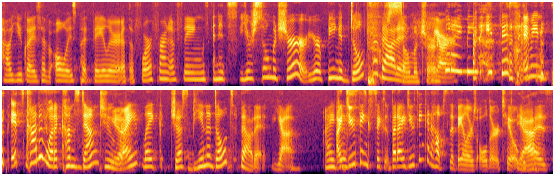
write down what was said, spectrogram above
How you guys have always put Baylor at the forefront of things, and it's you're so mature. You're being adults about it. So mature. We are. But I mean, it, this. I mean, it's kind of what it comes down to, Yeah. right? Like just be an adult about it. Yeah. I, I do think six, but I do think it helps that Baylor's older too Yeah. because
